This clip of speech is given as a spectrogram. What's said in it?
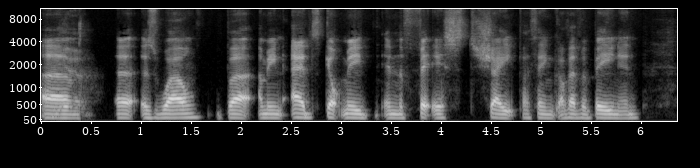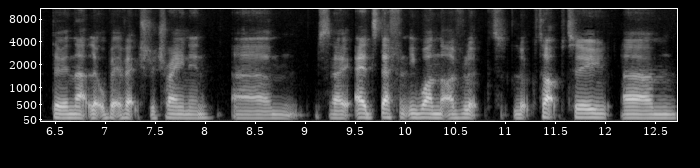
um, yeah. uh, as well. But I mean, Ed's got me in the fittest shape I think I've ever been in, doing that little bit of extra training. Um, so Ed's definitely one that I've looked looked up to. Um,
